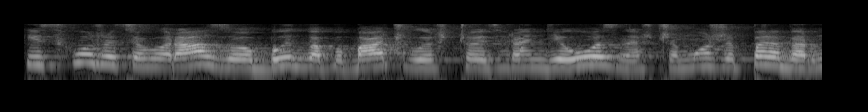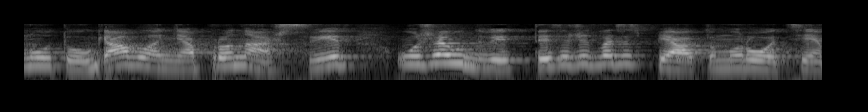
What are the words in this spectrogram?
І схоже, цього разу обидва побачили щось грандіозне, що може перевернути уявлення про наш світ уже у 2025 році.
